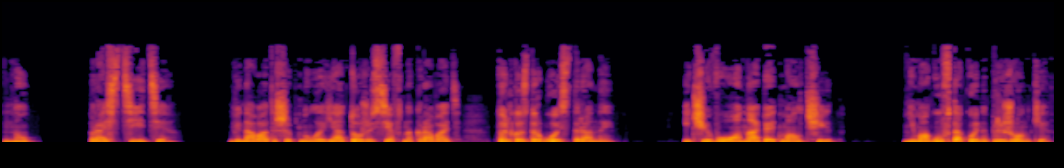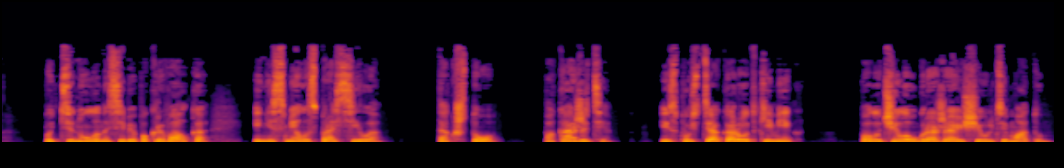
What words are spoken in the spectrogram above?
«Ну, простите», — виновато шепнула я, тоже сев на кровать, только с другой стороны. «И чего он опять молчит? Не могу в такой напряженке». Подтянула на себе покрывалка и несмело спросила. «Так что, покажете?» и спустя короткий миг получила угрожающий ультиматум.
